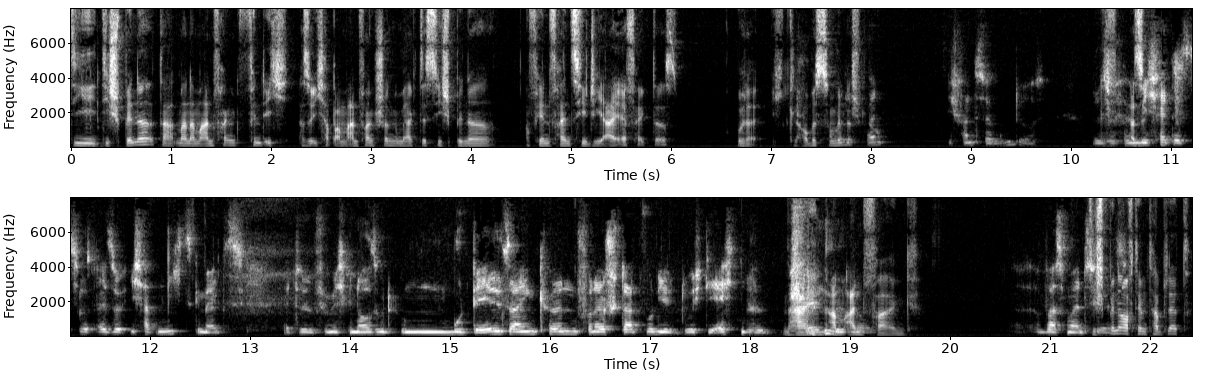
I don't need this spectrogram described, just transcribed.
die, die Spinne, da hat man am Anfang, finde ich, also ich habe am Anfang schon gemerkt, dass die Spinne auf jeden Fall ein CGI-Effekt ist. Oder ich glaube es zumindest. Ich fand, ich fand es ja gut aus. Also für also, mich hätte es, also ich habe nichts gemerkt. Es hätte für mich genauso gut ein Modell sein können von der Stadt, wo die durch die echten. Nein, am Anfang. Was meinst die du? Die Spinne jetzt? auf dem Tablett.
